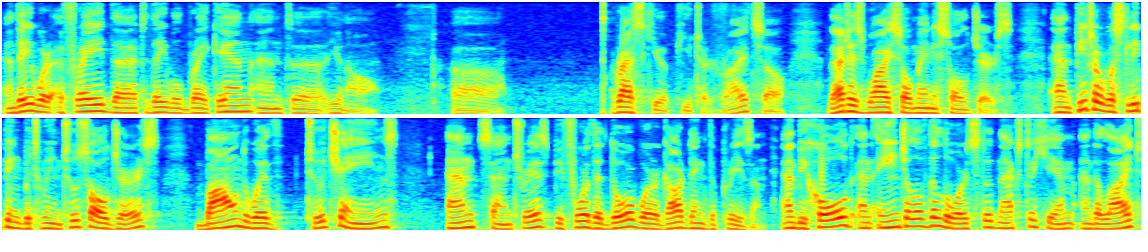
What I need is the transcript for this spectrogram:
and they were afraid that they will break in and, uh, you know, uh, rescue Peter, right? So that is why so many soldiers. And Peter was sleeping between two soldiers, bound with two chains, and sentries before the door were guarding the prison. And behold, an angel of the Lord stood next to him, and the light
